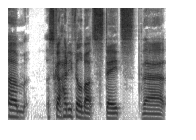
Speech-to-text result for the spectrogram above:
Um scott how do you feel about states that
